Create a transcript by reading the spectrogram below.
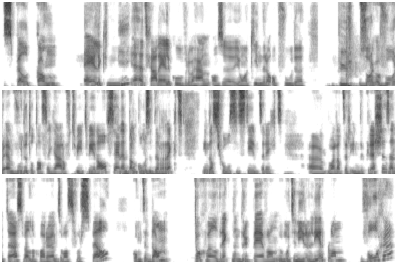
spel kan eigenlijk niet. Hè. Het gaat eigenlijk over, we gaan onze jonge kinderen opvoeden puur zorgen voor en voeden totdat ze een jaar of twee, tweeënhalf zijn. En dan komen ze direct in dat schoolsysteem terecht. Uh, waar dat er in de crèches en thuis wel nog wat ruimte was voor spel, komt er dan toch wel direct een druk bij van we moeten hier een leerplan volgen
